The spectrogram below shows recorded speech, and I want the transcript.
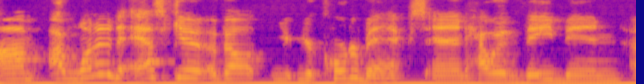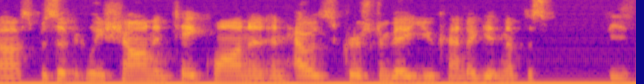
Um, I wanted to ask you about your quarterbacks and how have they been, uh, specifically Sean and Ta'Quan, and, and how is Christian Veilleux kind of getting up to speed?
